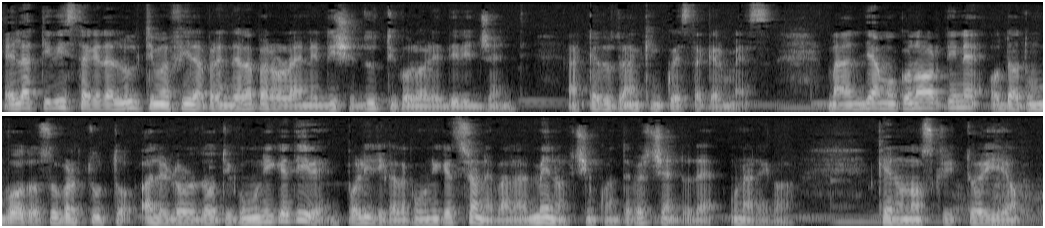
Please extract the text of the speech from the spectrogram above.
è l'attivista che dall'ultima fila prende la parola e ne dice tutti i colori ai dirigenti. È accaduto anche in questa kermesse. Ma andiamo con ordine, ho dato un voto soprattutto alle loro doti comunicative. In politica la comunicazione vale almeno al 50% ed è una regola che non ho scritto io.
